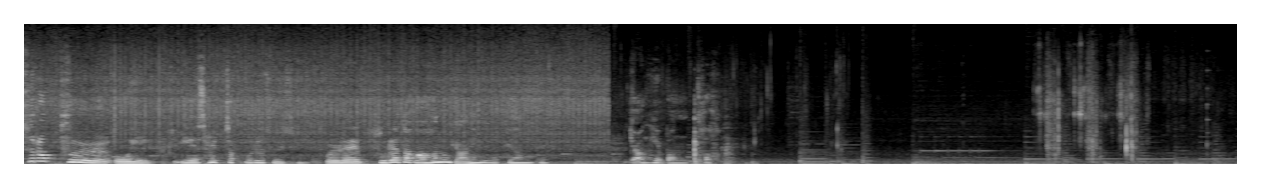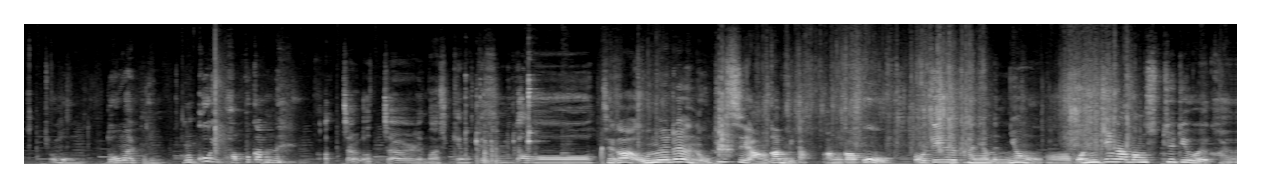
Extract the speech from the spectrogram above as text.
트러플 오일 위에 살짝 뿌려주세요. 원래 불에다가 하는 게 아닌 것 같긴 한데 양이 많다. 어머 너무 뿌린 물고기 밥 같네 어쩔 어쩔. 맛있게 먹겠습니다. 제가 오늘은 오피스에 안 갑니다. 안 가고 어디를 가냐면요. 어, 먼지나방 스튜디오에 가요.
